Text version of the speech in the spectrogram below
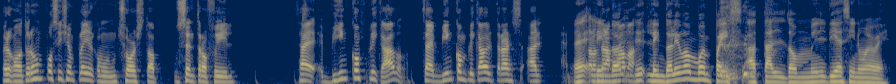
Pero cuando tú eres un position player como un shortstop, un centrofield, o sea, es bien complicado. O sea, es bien complicado entrar al, Eh, Lindor, Lindor iba en buen pace hasta el 2019.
